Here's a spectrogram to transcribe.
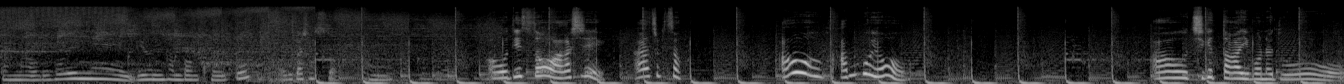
잠깐만 우리 호이님 미운 한번 걸고 어디 가셨어? 응. 아 어디 있어 아가씨? 아 저기 있어. 아우 안 보여. 아우 지겠다 이번에도.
